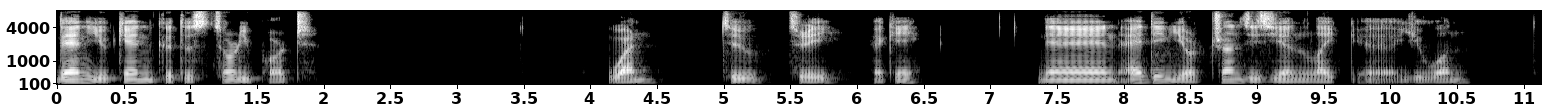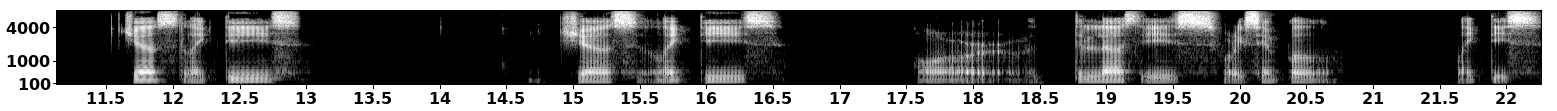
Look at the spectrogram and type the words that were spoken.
Then you can go to storyboard one two three. Okay? Then adding your transition like uh, you want. Just like this. Just like this or the last is for example like this.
